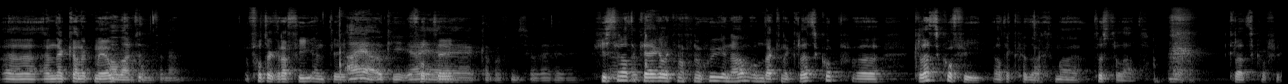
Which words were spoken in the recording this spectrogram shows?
Eh, en dan kan ik mij ook... waar komt het nou? Fotografie en thee. Ah ja, oké. Ja, ja, Foté. ja, ja, ik had nog niet zo ver gedacht. Gisteren had ik eigenlijk nog een goede naam, omdat ik een kletskop... eh kletskoffie had ik gedacht, maar het is te laat. Kletskoffie.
